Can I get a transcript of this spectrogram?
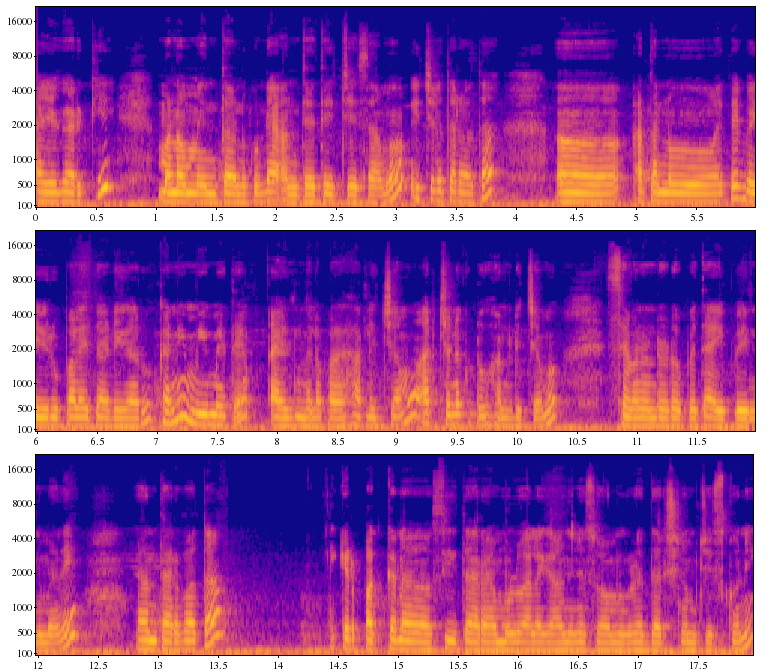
అయ్యగారికి మనం ఎంత అనుకుంటే అంతైతే ఇచ్చేసాము ఇచ్చిన తర్వాత అతను అయితే వెయ్యి రూపాయలు అయితే అడిగారు. కానీ మేమైతే ఐదు వందల పదహారులు ఇచ్చాము. అర్చనకు టూ హండ్రెడ్ ఇచ్చాము. సెవెన్ హండ్రెడ్ రూపాయ అయితే అయిపోయింది మాది. దాని తర్వాత ఇక్కడ పక్కన సీతారాములు అలాగే ఆంజనేయ స్వామిని కూడా దర్శనం చేసుకొని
